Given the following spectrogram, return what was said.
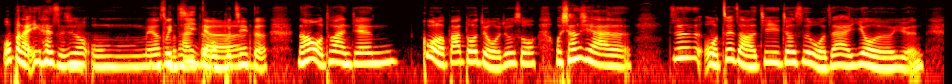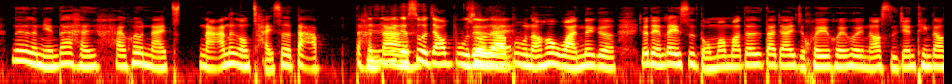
我本来一开始就说我没有什么不记得，我不记得，然后我突然间。过了八多久，我就说我想起来了，就是我最早的记忆，就是我在幼儿园那个年代还，还还会拿拿那种彩色大很大的塑胶布，塑胶布，然后玩那个有点类似躲猫猫，但是大家一直挥挥挥，然后时间听到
